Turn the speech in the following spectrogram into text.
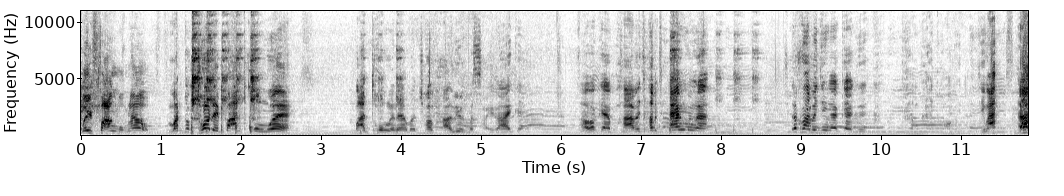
ไม่ฟังผมแล้ว มันต้องโทษไอ้ปานธงเว้ย ปานธงอะนะ มันชอบหาเรื่องมาใส่ร้ายแกหาว่าแกพาไปทำแท้งบ้างละแล้วความเป็นจริงอะแกคือทำใครท้องอยู่นะจริงไหมฮะ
